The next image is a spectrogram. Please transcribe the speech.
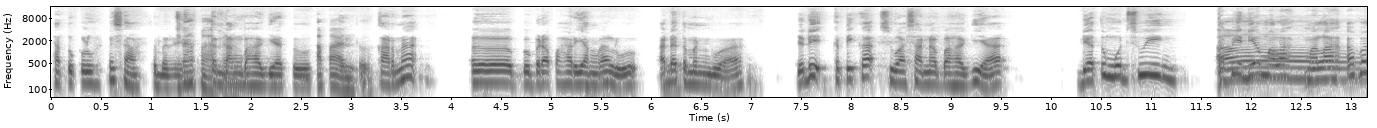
satu keluh kesah sebenarnya Kenapa? tentang bahagia tuh apaan tuh? karena eh, beberapa hari yang lalu ada Hmm. teman gua jadi ketika suasana bahagia dia tuh mood swing tapi dia malah malah Oh. apa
